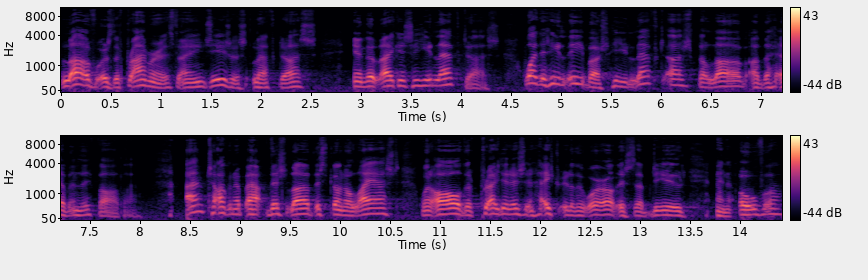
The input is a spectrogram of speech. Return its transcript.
Love was the primary thing Jesus left us in the legacy he left us. What did he leave us? He left us the love of the Heavenly Father. I'm talking about this love that's going to last when all the prejudice and hatred of the world is subdued and over.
